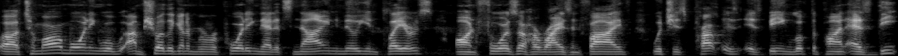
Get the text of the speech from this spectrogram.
uh, tomorrow morning. We'll, I'm sure they're going to be reporting that it's nine million players on Forza Horizon Five which is, pro- is is being looked upon as the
